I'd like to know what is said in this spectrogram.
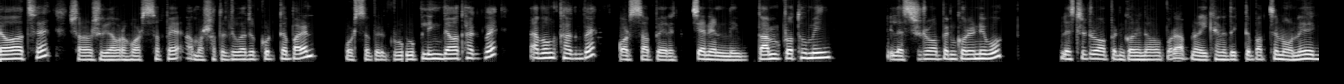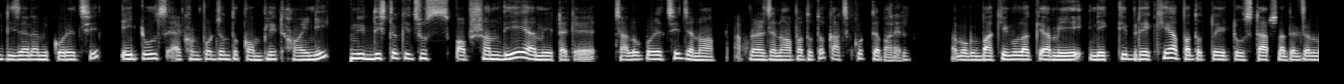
দেওয়া আছে। সরাসরি আমার হোয়াটসঅ্যাপে আমার সাথে যোগাযোগ করতে পারেন। হোয়াটসঅ্যাপের গ্রুপ লিংক দেওয়া থাকবে এবং থাকবে হোয়াটসঅ্যাপের চ্যানেল লিংক তো আমি প্রথমেই ইলাস্ট্রেটর ওপেন করে নেব। ইলাস্ট্রেটর ওপেন করে নেওয়ার পরে আপনারা এখানে দেখতে পাচ্ছেন অনেক ডিজাইন আমি করেছি। এই টুলস এখন পর্যন্ত কমপ্লিট হয়নি। নির্দিষ্ট কিছু অপশন দিয়ে আমি এটাকে চালু করেছি যেন আপ- আপনারা যেন আপাতত কাজ করতে পারেন। এবং বাকিগুলোকে আমি ইনএক্টিভ রেখে আপাতত এই টুলসটা আপনাদের জন্য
